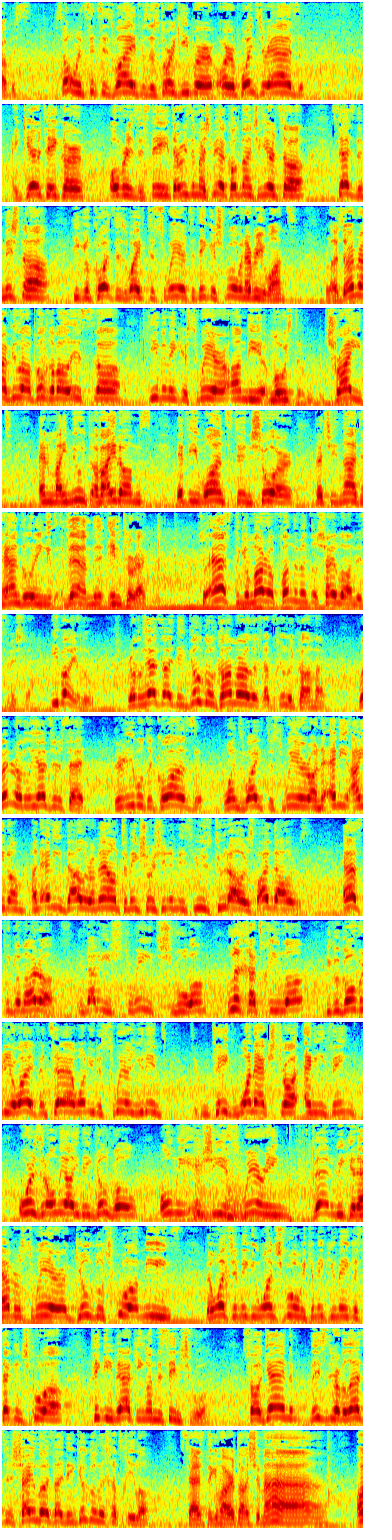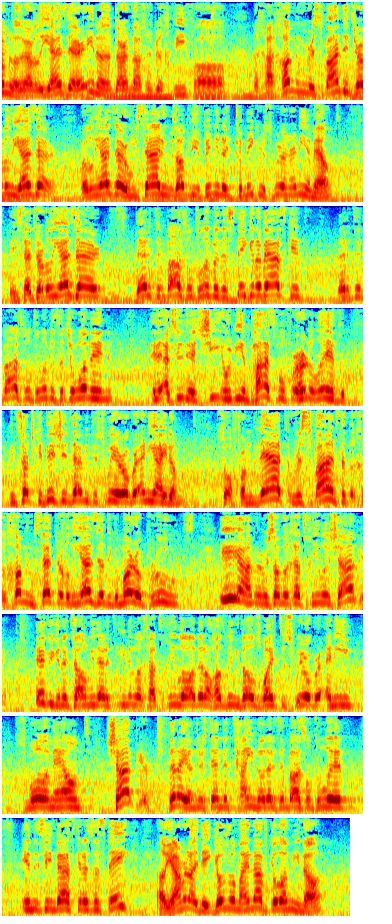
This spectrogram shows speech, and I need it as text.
So when sits his wife as a storekeeper or appoints her as a caretaker over his estate, the reason Mashpia Kozman Shiyirtza says the Mishnah, he could cause his wife to swear to take a shvuah whenever he wants. He even make her swear on the most trite and minute of items if he wants to ensure that she's not handling them incorrectly. So ask the Gemara fundamental shayla on this Mishnah. Ibailu. Rav Eliezer, they Gilgul Kamar lechatchilu Kamar. When Rav Eliezer said they're able to cause one's wife to swear on any item, on any dollar amount to make sure she didn't misuse two dollars, five dollars. Ask the Gemara, is that a straight shvuah? Lechatchila? You could go over to your wife and say, I want you to swear you didn't take one extra anything? Or is it only Ali Gilgul only if she is swearing, then we could have her swear. Gilgul Shvua means that once you're making one Shvua, we can make you make a second Shvua, piggybacking on the same Shvua. So again, this is Rabbi Lezer, Shaila is like the Gilgul Lechatchila. Says the Gemara Tashema, Omra Rabbi Eliezer, Eina Darim Nachash Bechvifa. The Chachamim responded to Rabbi Eliezer. Rabbi Eliezer, who said, he was of the opinion that you can make her swear on any amount, they said to Rabbi Eliezer that it's impossible to live with a snake in a basket, that it's impossible to live with such a woman, excuse me, that she, it would be impossible for her to live in such conditions having to swear over any item. So from that response that the Chachamim said to Rabbi Eliezer, the Gemara proves, if you're going to tell me that it's even lachatchila that a husband can tell his wife to swear over any small amount shabir, then I understand the time know that it's impossible to live in the same basket as a steak.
